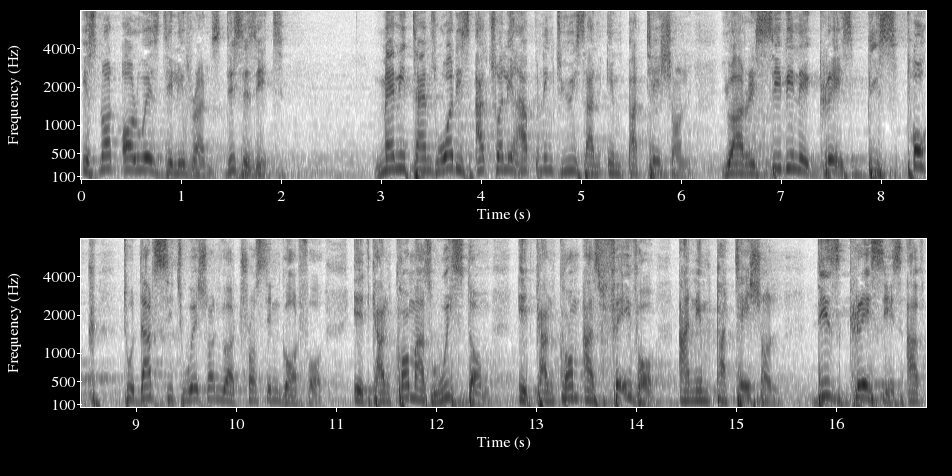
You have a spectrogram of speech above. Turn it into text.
it's not always deliverance. This is it. Many times what is actually happening to you is an impartation. You are receiving a grace bespoke to that situation you are trusting God for. It can come as wisdom. It can come as favor, an impartation. These graces, I've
